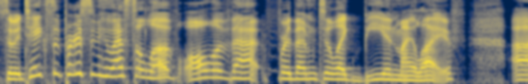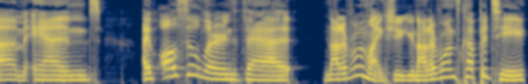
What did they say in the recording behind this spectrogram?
So it takes a person who has to love all of that for them to like be in my life. Um and I've also learned that not everyone likes you. You're not everyone's cup of tea,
